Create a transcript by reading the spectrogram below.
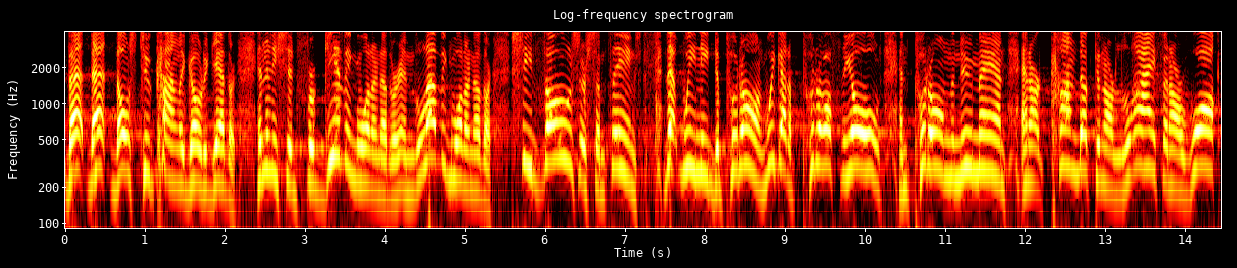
That, that, those two kindly go together. And then he said, forgiving one another and loving one another. See, those are some things that we need to put on. We got to put off the old and put on the new man, and our conduct and our life and our walk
